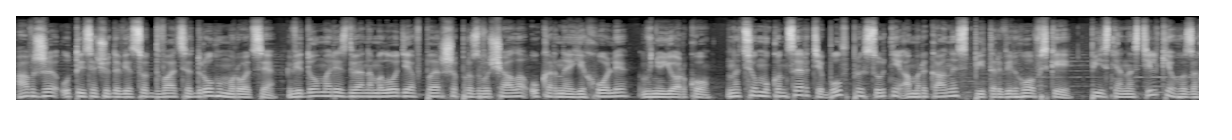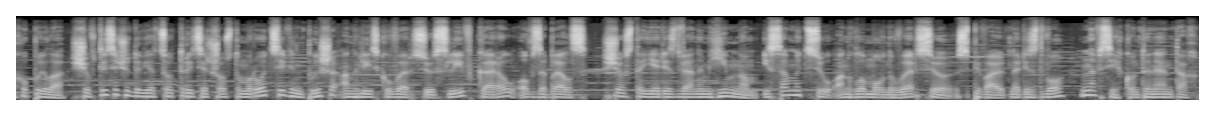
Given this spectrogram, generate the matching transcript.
А вже у 1922 році відома різдвяна мелодія вперше прозвучала у Карнегі Холі в Нью-Йорку. На цьому концерті був присутній американець Пітер Вільговський. Пісня настільки його захопила, що в 1936 році він пише англійську версію слів Carol of the Bells, що стає різдвяним гімном, і саме цю англомовну версію співають на Різдво на всіх континентах.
